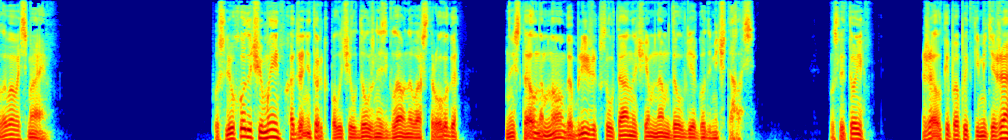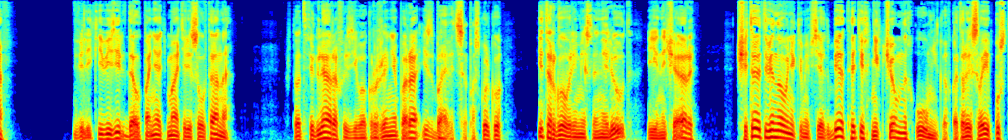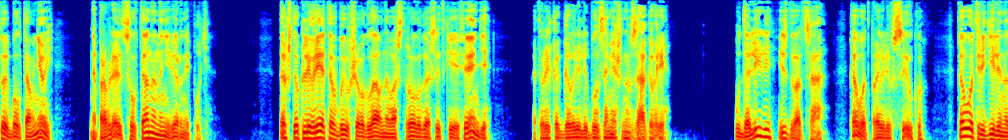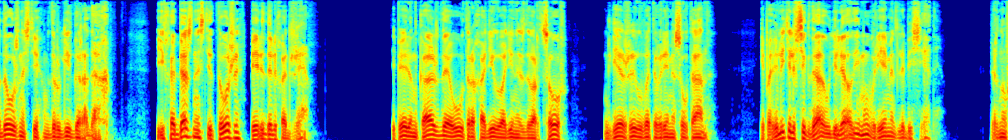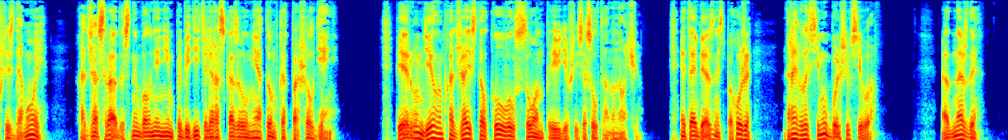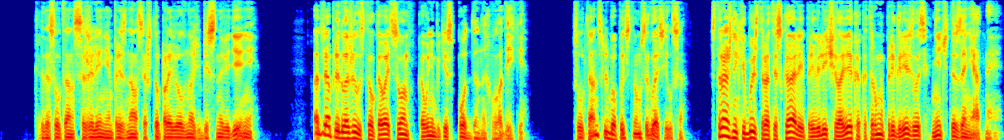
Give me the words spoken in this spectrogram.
Глава восьмая. После ухода чумы Хаджа не только получил должность главного астролога, но и стал намного ближе к султану, чем нам долгие годы мечталось. После той жалкой попытки мятежа великий визирь дал понять матери султана, что от фигляров из его окружения пора избавиться, поскольку и торгово-ремесленный люд, и янычары считают виновниками всех бед этих никчемных умников, которые своей пустой болтовней направляют султана на неверный путь. Так что Клевретов, бывшего главного астролога Сытки Эфенди, который, как говорили, был замешан в заговоре, удалили из дворца, кого отправили в ссылку, кого отрядили на должности в других городах. Их обязанности тоже передали Хадже. Теперь он каждое утро ходил в один из дворцов, где жил в это время султан, и повелитель всегда уделял ему время для беседы. Вернувшись домой, Хаджа с радостным волнением победителя рассказывал мне о том, как прошел день. Первым делом Хаджа истолковывал сон, привидевшийся султану ночью. Эта обязанность, похоже, нравилась ему больше всего. Однажды, когда султан с сожалением признался, что провел ночь без сновидений, Хаджа предложил истолковать сон кого-нибудь из подданных владыки. Султан с любопытством согласился. Стражники быстро отыскали и привели человека, которому пригрезилось нечто занятное.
